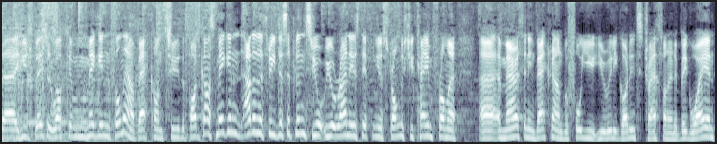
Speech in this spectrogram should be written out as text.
A huge pleasure to welcome Megan Phil now back onto the podcast. Megan, out of the three disciplines, your, your run is definitely your strongest. You came from a, uh, a marathoning background before you, you really got into triathlon in a big way, and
